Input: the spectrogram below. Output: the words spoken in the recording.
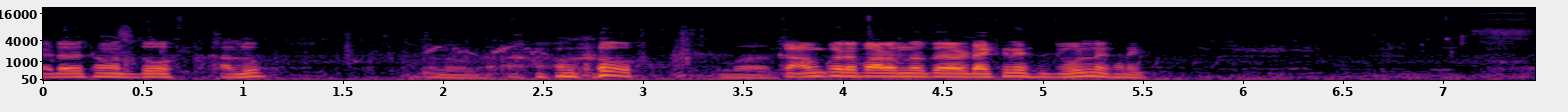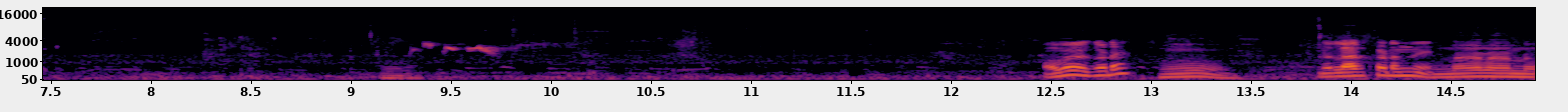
এটা হচ্ছে আমার দোস্ত খালু। কাম করে পারম না তো ডাকি না জল না খানিক হবে কটা হুম না লাল কটা নেই না না না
